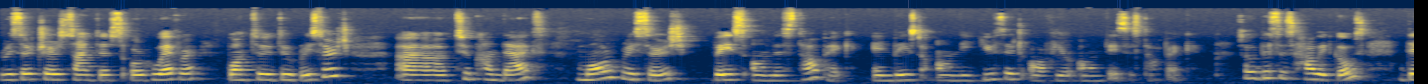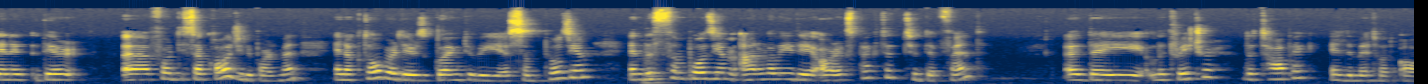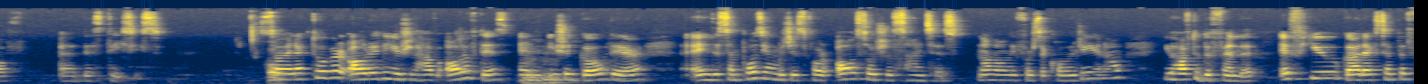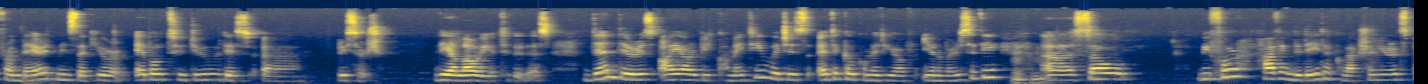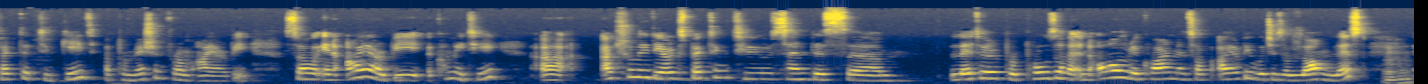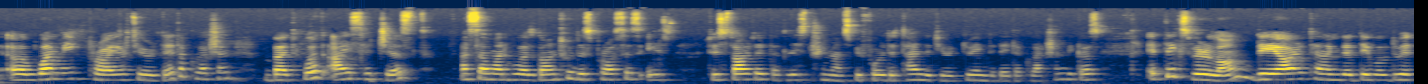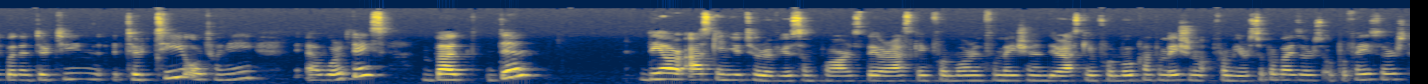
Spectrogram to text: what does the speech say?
researchers, scientists, or whoever want to do research uh, to conduct more research based on this topic and based on the usage of your own thesis topic. So this is how it goes. Then it, there, uh, for the psychology department, in October there's going to be a symposium, and this symposium annually they are expected to defend uh, the literature, the topic, and the method of uh, this thesis. So Oh. in October already you should have all of this, and you should go there in the symposium, which is for all social sciences, not only for psychology. You know, you have to defend it. If you got accepted from there, it means that you're able to do this uh, research. They allow you to do this. Then there is IRB committee, which is ethical committee of university. Uh, so before having the data collection, you're expected to get a permission from IRB. So in IRB a committee, uh, actually they are expecting to send this um, letter, proposal, and all requirements of IRB, which is a long list, uh, one week prior to your data collection. But what I suggest, as someone who has gone through this process, is to start it at least three months before the time that you're doing the data collection because it takes very long. They are telling that they will do it within 13, 30 or 20 uh, work days, but then they are asking you to review some parts. They are asking for more information. They're asking for more confirmation from your supervisors or professors,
